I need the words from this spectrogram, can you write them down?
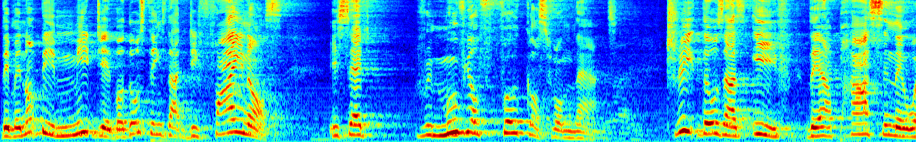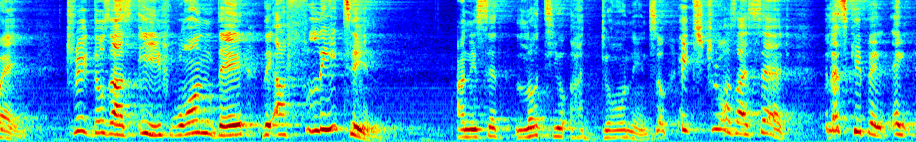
They may not be immediate, but those things that define us. He said, remove your focus from that. Treat those as if they are passing away. Treat those as if one day they are fleeting. And he said, let your adorning. So it's true, as I said. Let's keep a, a,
